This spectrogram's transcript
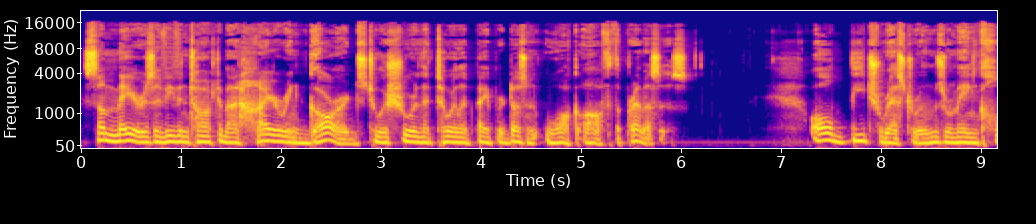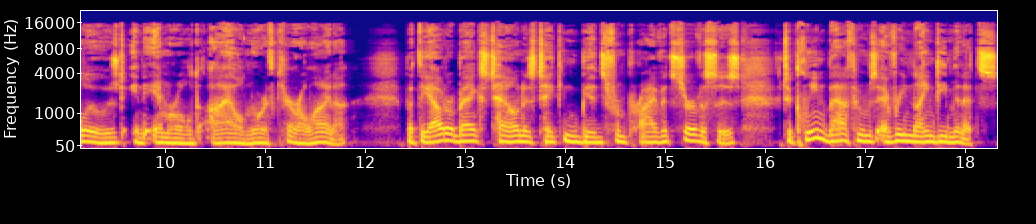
Some mayors have even talked about hiring guards to assure that toilet paper doesn't walk off the premises. All beach restrooms remain closed in Emerald Isle, North Carolina, but the Outer Banks town is taking bids from private services to clean bathrooms every 90 minutes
